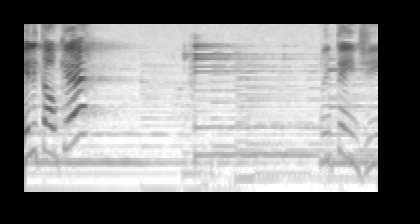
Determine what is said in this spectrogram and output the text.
Ele tá o quê? Não entendi.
